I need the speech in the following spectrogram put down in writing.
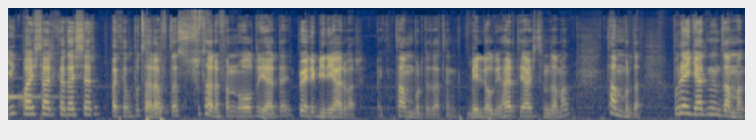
İlk başta arkadaşlar bakın bu tarafta su tarafının olduğu yerde böyle bir yer var. Bakın tam burada zaten belli oluyor. Haritayı açtığım zaman tam burada. Buraya geldiğiniz zaman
